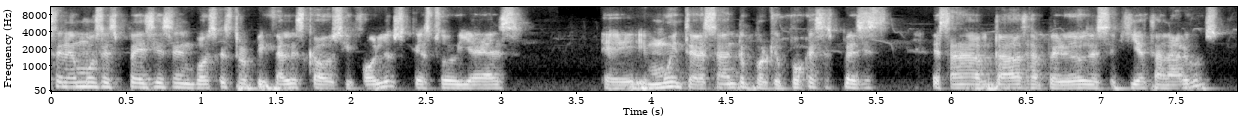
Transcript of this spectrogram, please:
tenemos especies en bosques tropicales caducifolios, que esto ya es eh, muy interesante porque pocas especies están adaptadas a periodos de sequía tan largos.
